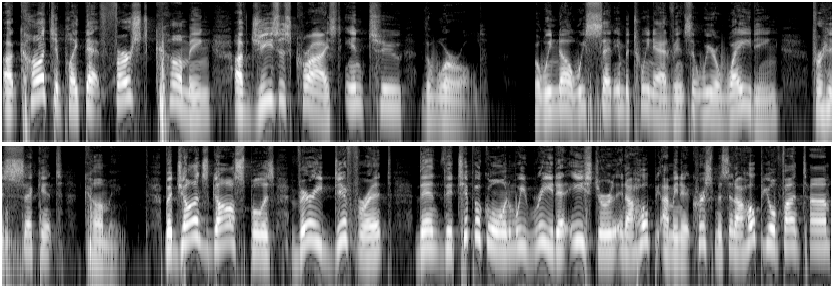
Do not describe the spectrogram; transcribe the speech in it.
uh, contemplate that first coming of Jesus Christ into the world. But we know we sit in between Advents that we are waiting for his second coming. But John's gospel is very different than the typical one we read at Easter, and I hope, I mean, at Christmas, and I hope you'll find time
